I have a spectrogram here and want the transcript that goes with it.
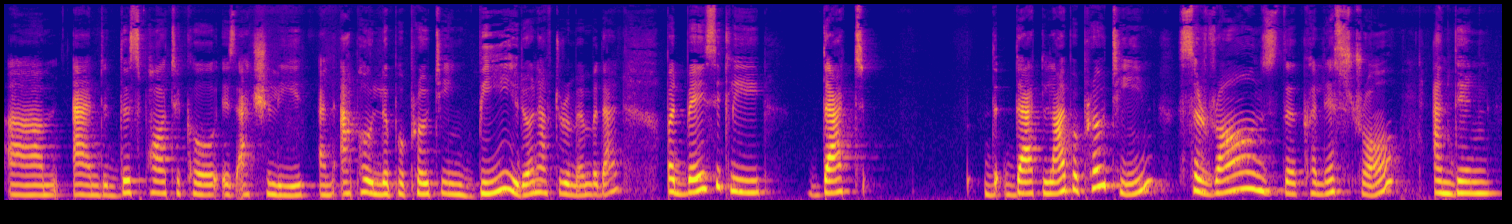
Um, and this particle is actually an apolipoprotein B. You don't have to remember that. But basically, that th- that lipoprotein surrounds the cholesterol and then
